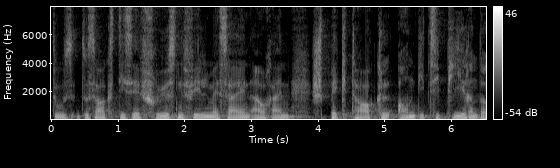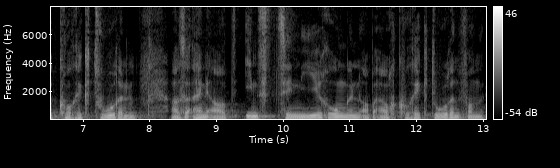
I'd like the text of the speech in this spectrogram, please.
Du, du sagst, diese frühesten Filme seien auch ein Spektakel antizipierender Korrekturen. Also eine Art Inszenierungen, aber auch Korrekturen von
